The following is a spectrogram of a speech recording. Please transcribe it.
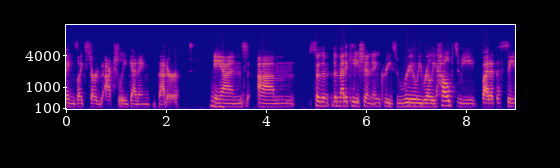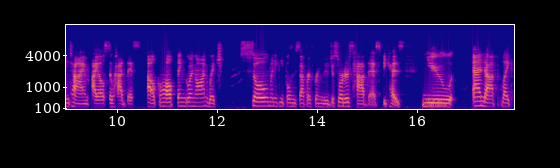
things like started actually getting better. Mm-hmm. and um, so the, the medication increase really really helped me but at the same time i also had this alcohol thing going on which so many people who suffer from mood disorders have this because you end up like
